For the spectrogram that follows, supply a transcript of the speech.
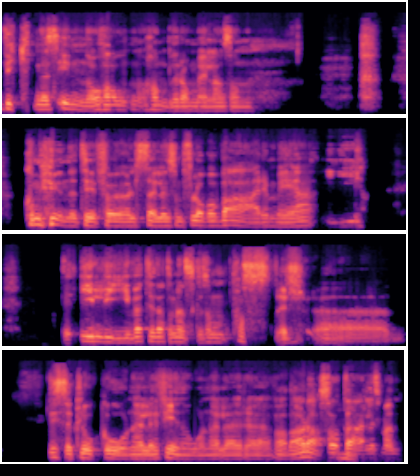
diktenes innhold handler om en eller annen sånn community-følelse, eller liksom få lov å være med i, i livet til dette mennesket som poster uh, disse kloke ordene eller fine ordene eller uh, hva det er. da, Så det er liksom en,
